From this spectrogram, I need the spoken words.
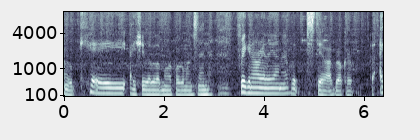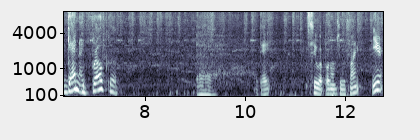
Okay, I should level up more Pokemon than freaking Aureliana, but still I broke her. Again, I broke her! Uh, okay, Let's see what Pokemon we find. Here,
